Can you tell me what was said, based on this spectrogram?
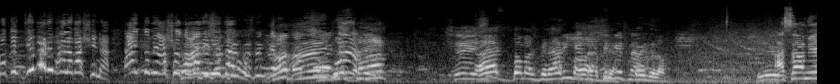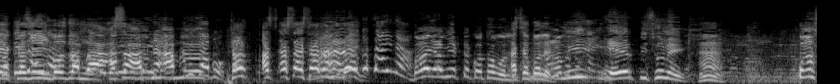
তোকে জীবনে ভালোবাসি না। আই তুমি আসো একদম আচ্ছা আমি একটা জিনিস বুঝলাম না। আচ্ছা আপনি যাব। আচ্ছা আচ্ছা আচ্ছা হ্যাঁ, হ্যাঁ, ভাই আমি একটা কথা বলি। আচ্ছা, বলেন। আমি এর পিছনে হ্যাঁ। পাঁচ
